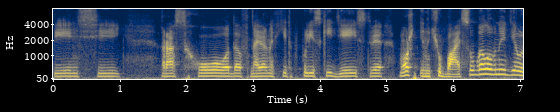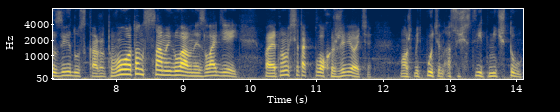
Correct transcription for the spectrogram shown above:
пенсий, расходов, наверное, какие-то популистские действия. Может, и на Чубайса уголовное дело заведут, скажут, вот он самый главный злодей, поэтому вы все так плохо живете. Может быть, Путин осуществит мечту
